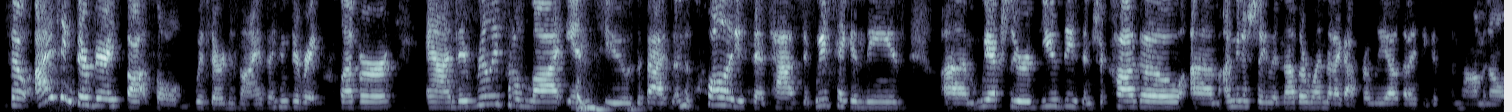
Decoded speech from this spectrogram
So I think they're very thoughtful with their designs. I think they're very clever and they really put a lot into the bags and the quality is fantastic. We've taken these, um, we actually reviewed these in Chicago. Um, I'm gonna show you another one that I got for Leo that I think is phenomenal.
